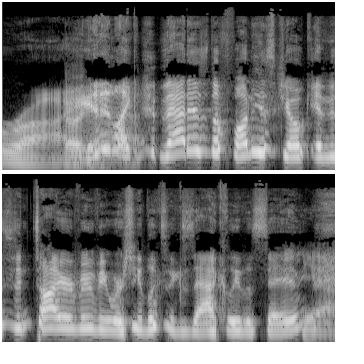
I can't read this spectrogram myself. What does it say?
Right. And like that is the funniest joke in this entire movie where she looks exactly the same. Yeah.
